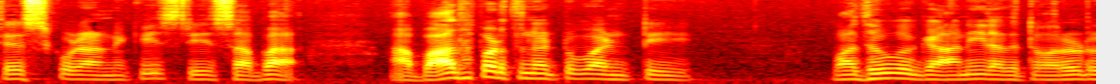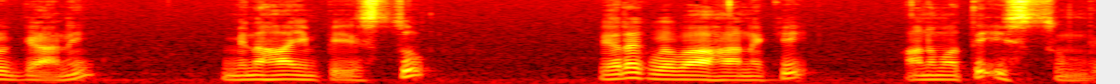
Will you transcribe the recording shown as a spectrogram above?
చేసుకోవడానికి శ్రీసభ ఆ బాధపడుతున్నటువంటి వధువుకు కానీ లేదంటే వరుడికి కానీ మినహాయింపు ఇస్తూ వేరొక వివాహానికి అనుమతి ఇస్తుంది.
